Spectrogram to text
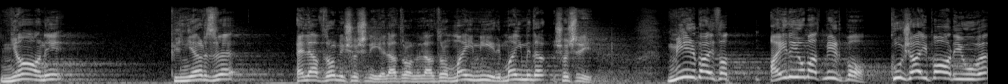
Njani Pi njerëzve E lavdron një shoqëri E lavdron, e lavdron Ma i mirë, ma i mirë shoqëri Mirë po i thot A ini ju ma t' mirë po Kush a i pari juve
